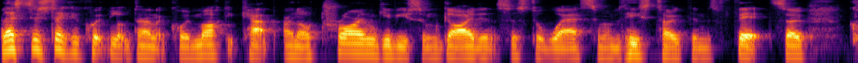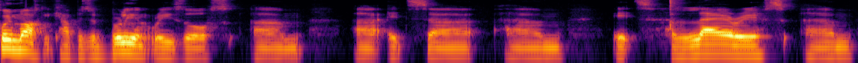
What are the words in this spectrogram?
let's just take a quick look down at CoinMarketCap, and I'll try and give you some guidance as to where some of these tokens fit. So CoinMarketCap is a brilliant resource. Um, uh, it's uh, um, it's hilarious. Um,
